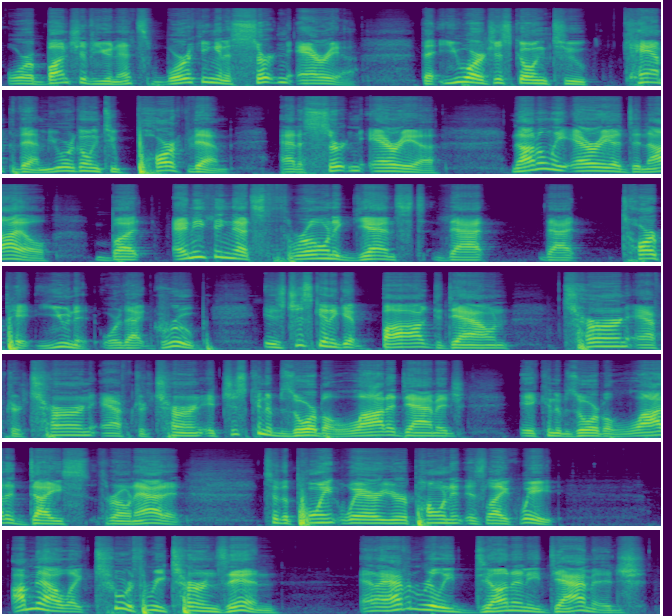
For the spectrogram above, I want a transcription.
or a bunch of units working in a certain area that you are just going to camp them. You are going to park them at a certain area, not only area denial, but anything that's thrown against that that tar pit unit or that group is just going to get bogged down turn after turn after turn. It just can absorb a lot of damage. It can absorb a lot of dice thrown at it to the point where your opponent is like, wait, I'm now like two or three turns in and I haven't really done any damage.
